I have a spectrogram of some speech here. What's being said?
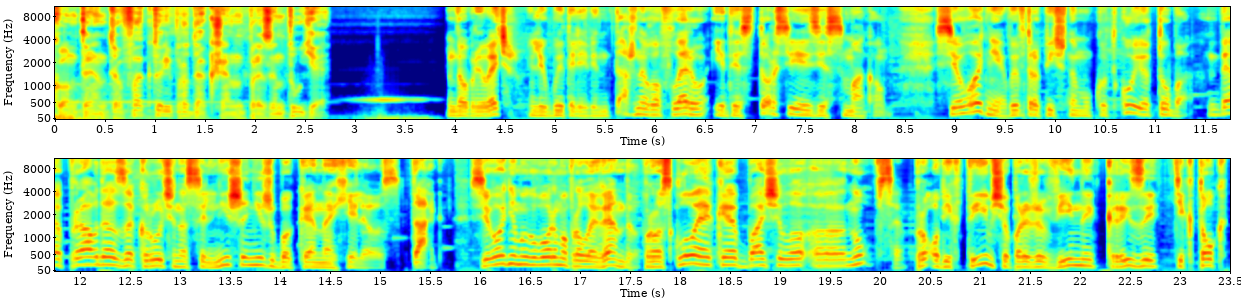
Контент Factory Production презентує Добрий вечір, любителі вінтажного флеру і дисторсії зі смаком. Сьогодні ви в тропічному кутку Ютуба, де правда закручена сильніше, ніж боке на Хеліос. Так, сьогодні ми говоримо про легенду, про скло, яке бачило, е, ну, все, про об'єктив, що пережив війни, кризи, тік-ток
